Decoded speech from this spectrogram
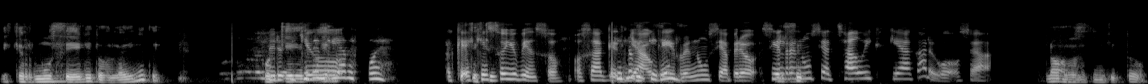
Es que renuncie él y todo el gabinete. pero Porque ¿y qué vendría después? es que, es Es que que- eso yo pienso o sea que lo que ya ok queremos. renuncia pero si él renuncia Chadwick queda a cargo o sea no, no se tiene que ir todo.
